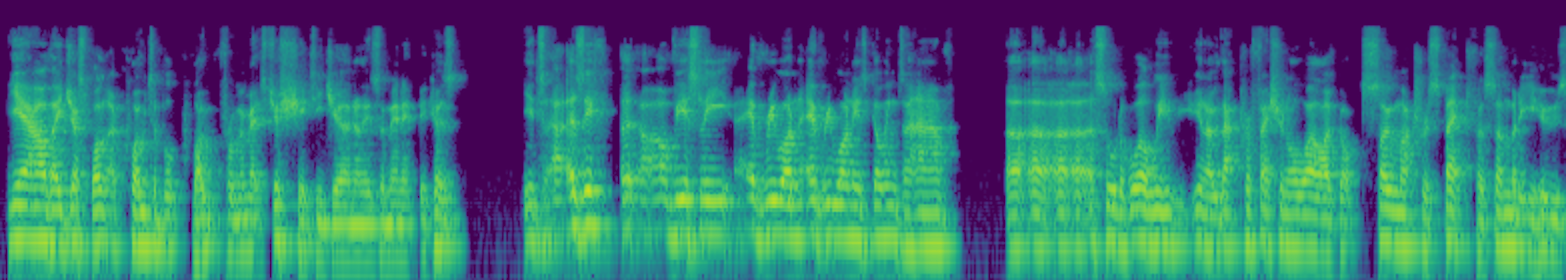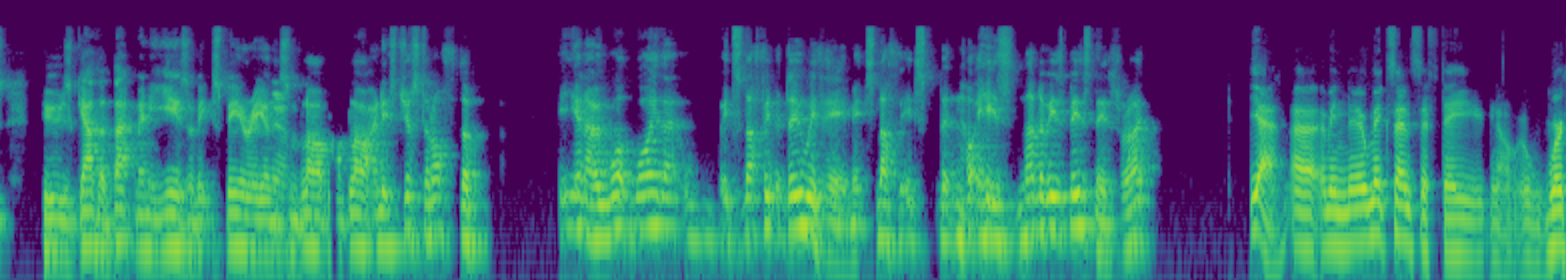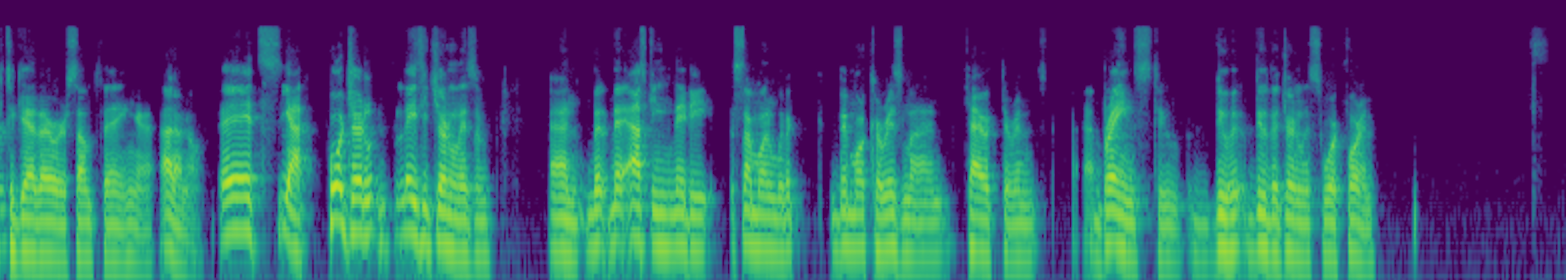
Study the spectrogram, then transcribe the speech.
Yeah, they just want a quotable quote from him. It's just shitty journalism in it because it's as if uh, obviously everyone everyone is going to have a, a, a, sort of well we you know that professional well i've got so much respect for somebody who's who's gathered that many years of experience yeah. and blah blah blah. And it's just an off the you know what why that it's nothing to do with him. It's nothing it's not his none of his business right? Yeah uh, i mean it makes sense if they you know work together or something uh, i don't know. It's yeah poor journal lazy journalism and asking maybe someone with a bit more charisma and character and uh, brains to do do the journalist's work for him.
